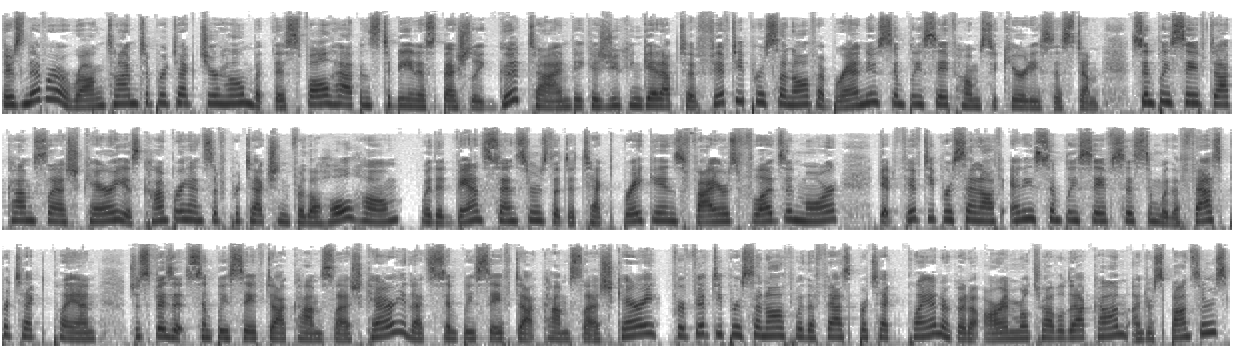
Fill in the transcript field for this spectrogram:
There's never a wrong time to protect your home, but this fall happens to be an especially good time because you can get up to 50% off a brand new SimpliSafe home security system. SimpliSafe.com slash carey is comprehensive protection for the whole home with advanced sensors that detect break-ins, fires, floods, and more. Get 50% off any SimpliSafe system with a Fast Protect plan. Just visit SimpliSafe.com slash carey. That's SimpliSafe.com slash carey for 50% off with a Fast Protect plan or go to rmworldtravel.com under sponsors.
